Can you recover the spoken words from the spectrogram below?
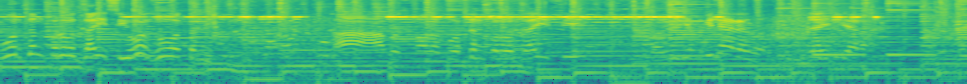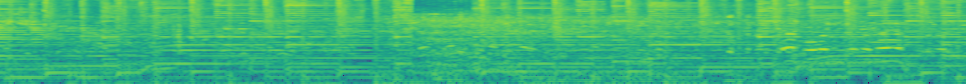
ગોર્ધન પર્વત જાય છે હો, જુઓ તમે. હા, આ બસ મારો ગોર્ધન પર્વત જાય છે તો વીડિયો કિલ્યા રહેલો જય સિયારામ ફેમિલી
